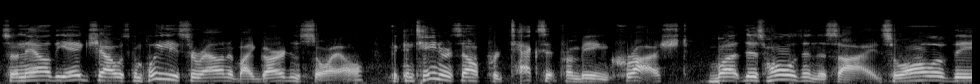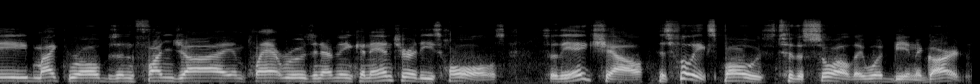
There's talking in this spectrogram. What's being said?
So now the eggshell was completely surrounded by garden soil. The container itself protects it from being crushed but there's holes in the side. So all of the microbes and fungi and plant roots and everything can enter these holes. So the eggshell is fully exposed to the soil they would be in the garden.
